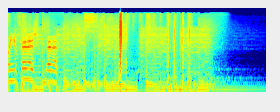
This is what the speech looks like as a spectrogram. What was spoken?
When you finish, Bennett,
